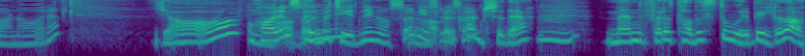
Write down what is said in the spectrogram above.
barna våre? Ja Og har en stor vel, betydning også, viser det seg. Kanskje det. Mm. Men for å ta det store bildet, da.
